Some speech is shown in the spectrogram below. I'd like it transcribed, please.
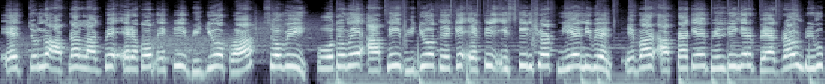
এর জন্য আপনার লাগবে এরকম একটি ভিডিও বা ছবি। প্রথমে আপনি ভিডিও থেকে একটি স্ক্রিনশট নিয়ে নেবেন। এবার আপনাকে বিল্ডিং এর ব্যাকগ্রাউন্ড রিমুভ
